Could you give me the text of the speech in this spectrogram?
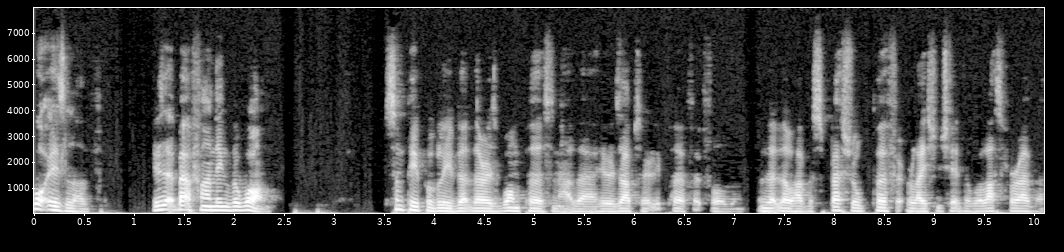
What is love? Is it about finding the one? Some people believe that there is one person out there who is absolutely perfect for them, and that they'll have a special, perfect relationship that will last forever.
